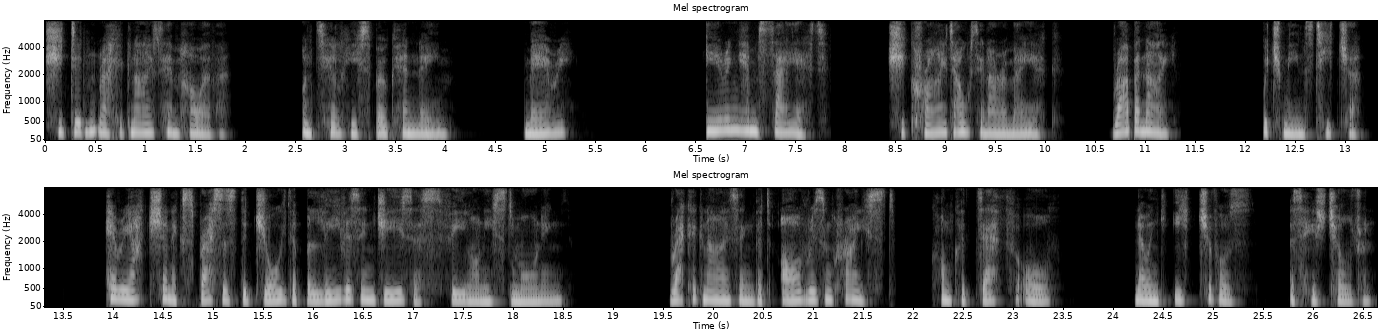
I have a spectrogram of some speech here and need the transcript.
She didn't recognise him, however, until he spoke her name, Mary. Hearing him say it, she cried out in Aramaic, Rabboni, which means teacher. Her reaction expresses the joy that believers in Jesus feel on Easter morning, recognizing that our risen Christ conquered death for all, knowing each of us as his children.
